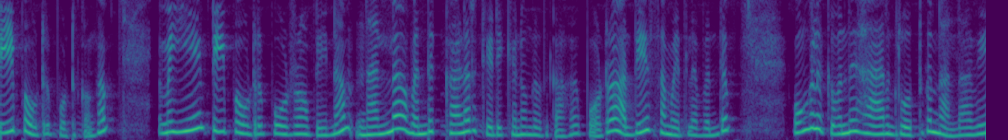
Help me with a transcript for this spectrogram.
டீ பவுட்ரு போட்டுக்கோங்க. நம்ம ஏன் டீ பவுட்ரு போடுறோம் அப்படின்னா நல்லா வந்து கலர் கிடைக்கணுங்கிறதுக்காக போடுறோம். அதே சமயத்தில் வந்து உங்களுக்கு வந்து ஹேர் க்ரோத்துக்கு நல்லாவே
